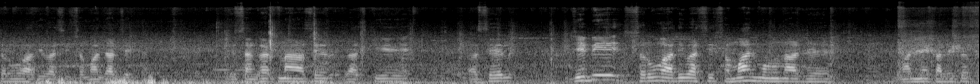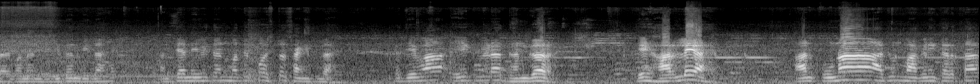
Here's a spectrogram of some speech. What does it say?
सर्व आदिवासी समाजाचे जे संघटना असेल राजकीय असेल जे बी सर्व आदिवासी समाज म्हणून आज मान्य कलेक्टर साहेबांना निवेदन दिलं आहे आणि त्या निवेदनमध्ये स्पष्ट सांगितलं आहे जेव्हा एक वेळा धनगर हे हारले आहे आणि पुन्हा अजून मागणी करतात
